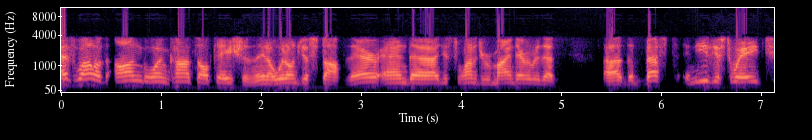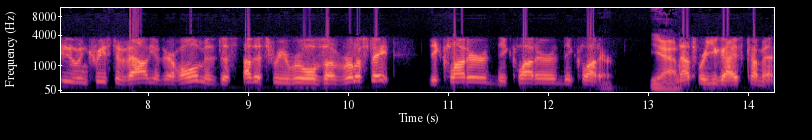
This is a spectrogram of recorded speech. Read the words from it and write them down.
as well as ongoing consultation. You know, we don't just stop there, and uh, I just wanted to remind everybody that. Uh, the best and easiest way to increase the value of their home is just other three rules of real estate: declutter, declutter, declutter. yeah. And that's where you guys come in.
